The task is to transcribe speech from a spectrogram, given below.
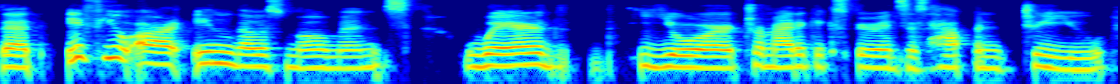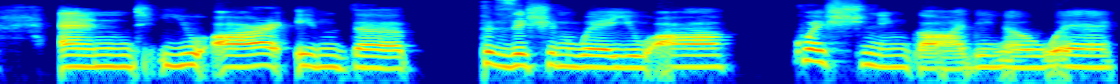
that if you are in those moments where your traumatic experiences happen to you and you are in the position where you are questioning God, you know, where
